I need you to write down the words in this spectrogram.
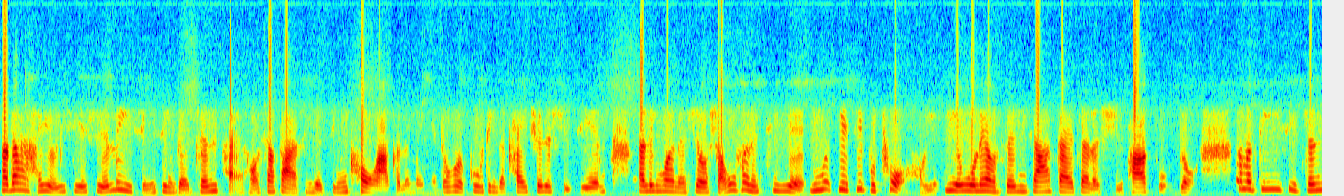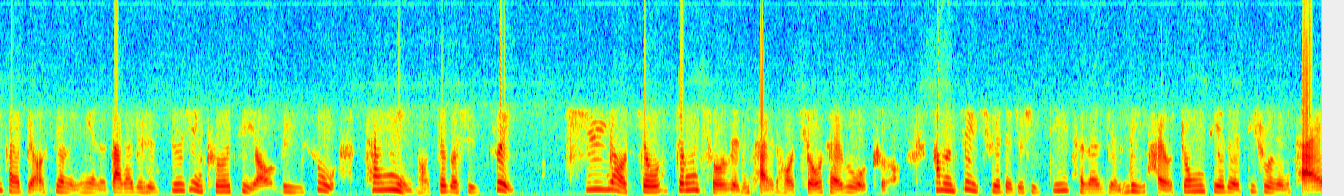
那当然还有一些是例行性的征才，哈，像大型的金控啊，可能每年都会固定的开缺的时间。那另外呢，是有少部分的企业，因为业绩不错，哈，业务量增加，待在了十趴左右。那么第一季征才表现里面呢，大概就是资讯科技哦、旅宿、餐饮哈，这个是最需要求征求人才的哈，求才若渴。他们最缺的就是基层的人力，还有中阶的技术人才。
